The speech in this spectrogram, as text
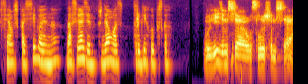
Всем спасибо и на, на связи. Ждем вас в других выпусках. Увидимся, услышимся.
